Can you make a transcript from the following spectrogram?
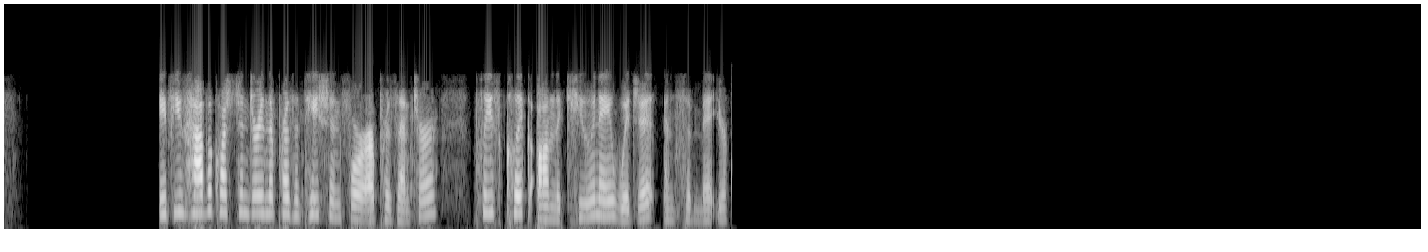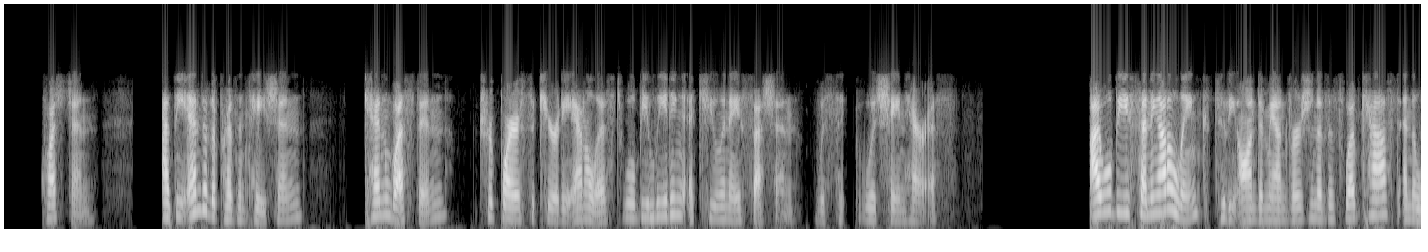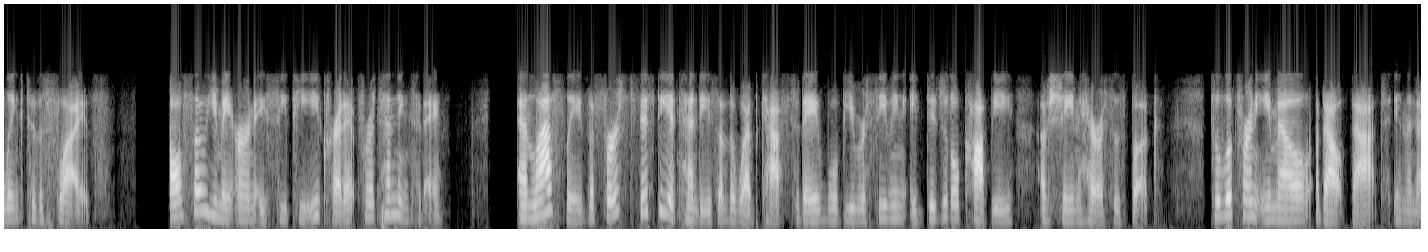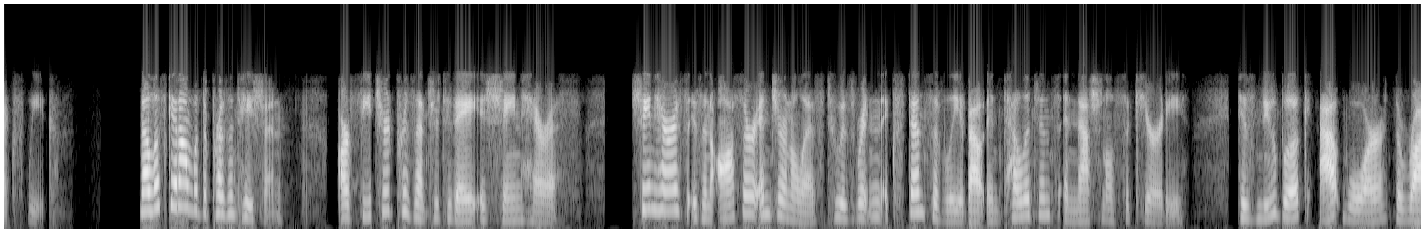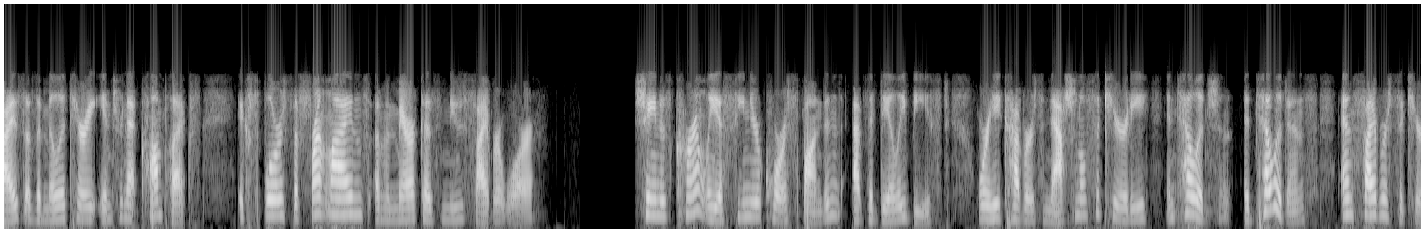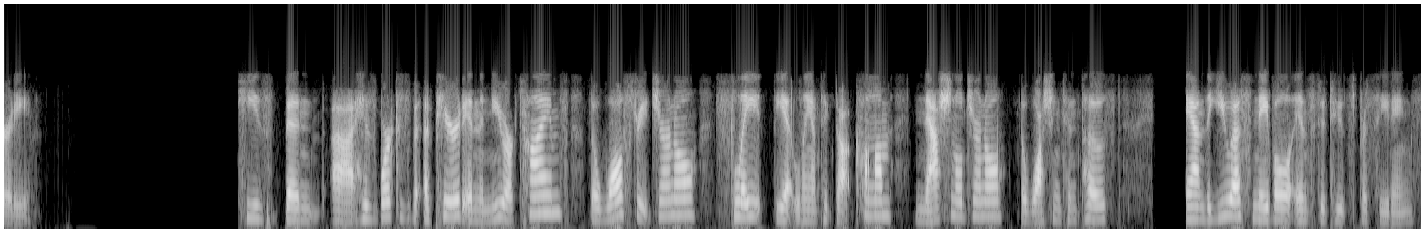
If you have a question during the presentation for our presenter, please click on the Q&A widget and submit your question. At the end of the presentation, Ken Westin, Tripwire Security Analyst, will be leading a Q&A session with, with Shane Harris. I will be sending out a link to the on-demand version of this webcast and a link to the slides. Also, you may earn a CPE credit for attending today. And lastly, the first 50 attendees of the webcast today will be receiving a digital copy of Shane Harris's book. So look for an email about that in the next week. Now let's get on with the presentation. Our featured presenter today is Shane Harris. Shane Harris is an author and journalist who has written extensively about intelligence and national security. His new book, At War, The Rise of the Military Internet Complex, explores the front lines of America's new cyber war. Shane is currently a senior correspondent at the Daily Beast, where he covers national security, intelligence, and cybersecurity. He's been, uh, his work has appeared in the New York Times, the Wall Street Journal, Slate, TheAtlantic.com, National Journal, The Washington Post, and the U.S. Naval Institute's proceedings.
